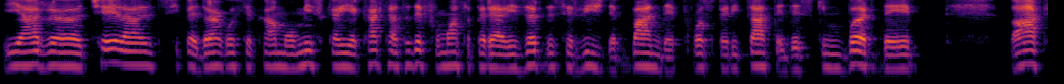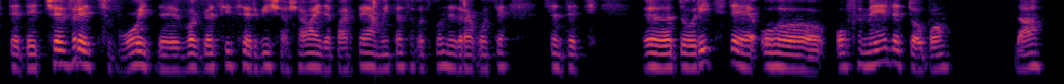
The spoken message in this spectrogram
iar uh, ceilalți pe dragoste cam o miscă e carte atât de frumoasă pe realizări de servici, de bani, de prosperitate, de schimbări, de acte, de ce vreți voi, de vă găsiți servicii și așa mai departe. Am uitat să vă spun de dragoste, sunteți uh, doriți de o, o femeie de tobă, da?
